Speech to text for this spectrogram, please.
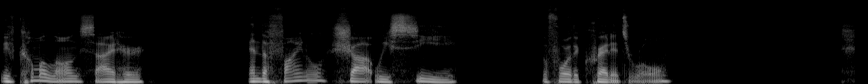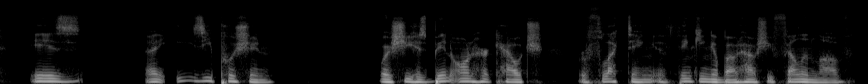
We've come alongside her, and the final shot we see before the credits roll is an easy push in where she has been on her couch reflecting and thinking about how she fell in love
